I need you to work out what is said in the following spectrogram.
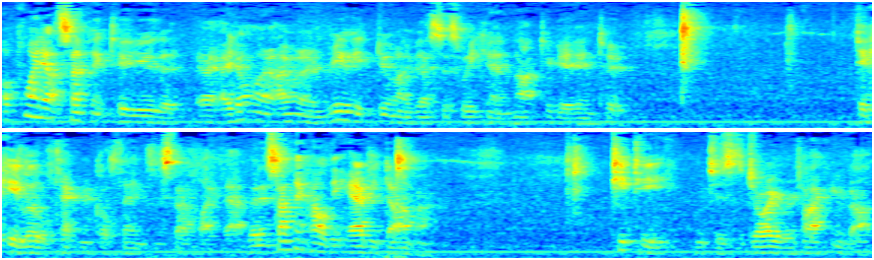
I'll point out something to you that I- I don't want. I'm going to really do my best this weekend not to get into dicky little technical things and stuff like that. But it's something called the Abhidhamma. piti, which is the joy we're talking about,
